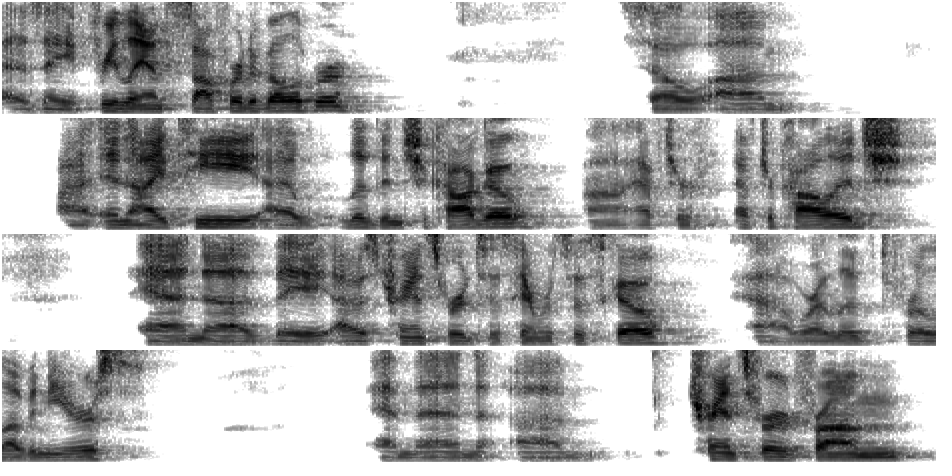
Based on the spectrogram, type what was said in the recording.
as a freelance software developer. So um, I, in IT, I lived in Chicago uh, after after college, and uh, they I was transferred to San Francisco, uh, where I lived for 11 years and then um, transferred from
